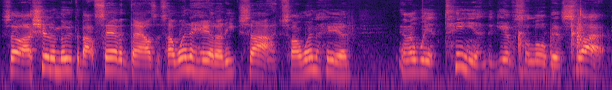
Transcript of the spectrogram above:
so I should have moved about seven thousandths. I went ahead on each side. So I went ahead and I went 10 to give us a little bit of slack,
